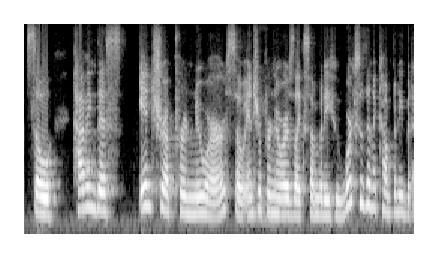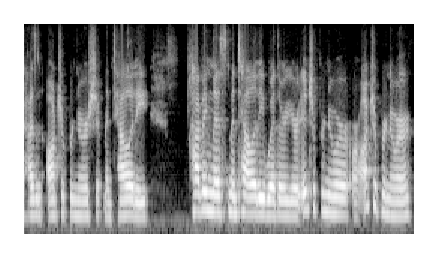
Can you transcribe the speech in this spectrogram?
So having this intrapreneur, so intrapreneur is like somebody who works within a company but has an entrepreneurship mentality. Having this mentality, whether you're an entrepreneur or entrepreneur,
